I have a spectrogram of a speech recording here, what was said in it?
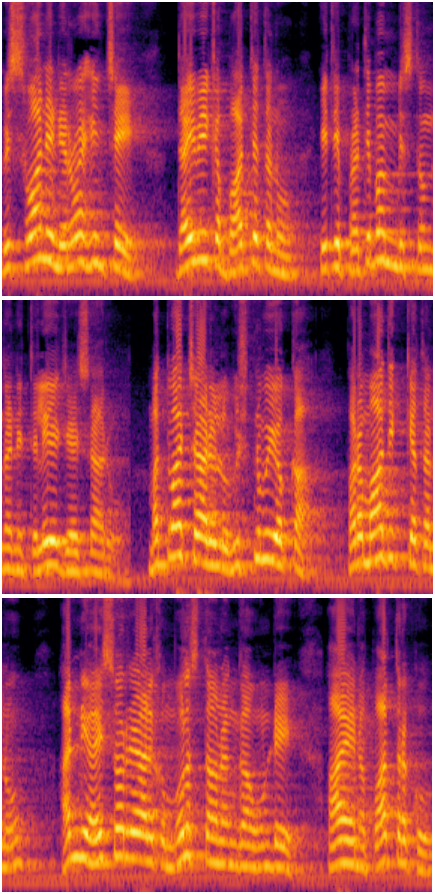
విశ్వాన్ని నిర్వహించే దైవిక బాధ్యతను ఇది ప్రతిబింబిస్తుందని తెలియజేశారు. మధ్వాచార్యులు విష్ణువు యొక్క పరమాధిక్యతను అన్ని ఐశ్వర్యాలకు మూలస్థానంగా ఉండే ఆయన పాత్రకు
